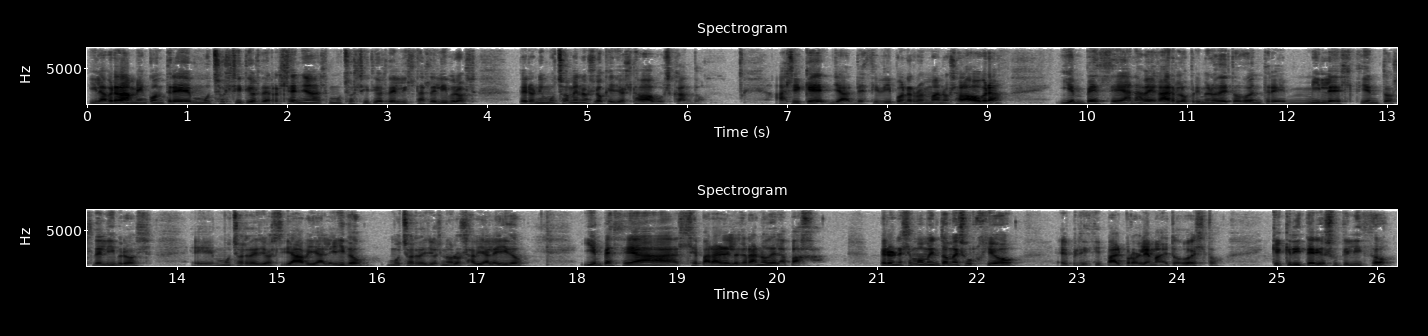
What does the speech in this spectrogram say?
y la verdad me encontré muchos sitios de reseñas, muchos sitios de listas de libros, pero ni mucho menos lo que yo estaba buscando. Así que ya decidí ponerme en manos a la obra y empecé a navegar lo primero de todo entre miles, cientos de libros, eh, muchos de ellos ya había leído, muchos de ellos no los había leído, y empecé a separar el grano de la paja. Pero en ese momento me surgió el principal problema de todo esto. ¿Qué criterios utilizo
